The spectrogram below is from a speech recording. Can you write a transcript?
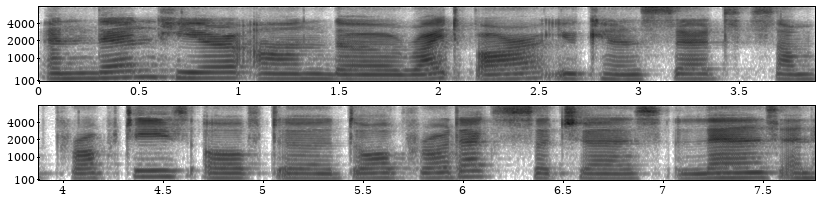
And then here on the right bar, you can set some properties of the door products such as length and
